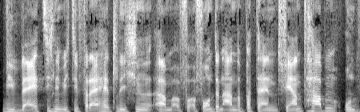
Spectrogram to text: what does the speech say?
wie weit sich nämlich die Freiheitlichen ähm, von den anderen Parteien entfernt haben und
